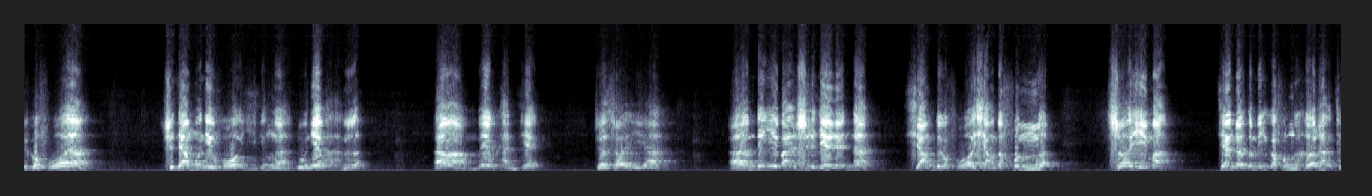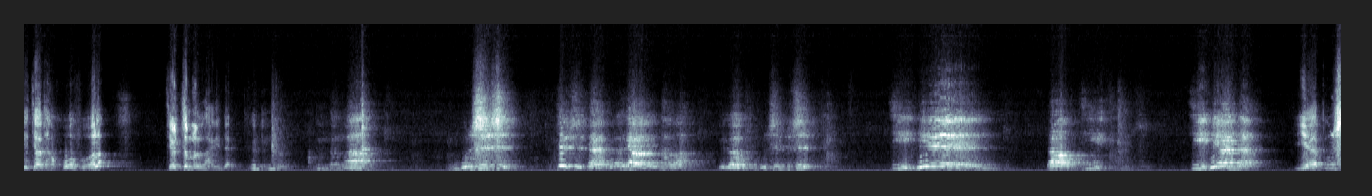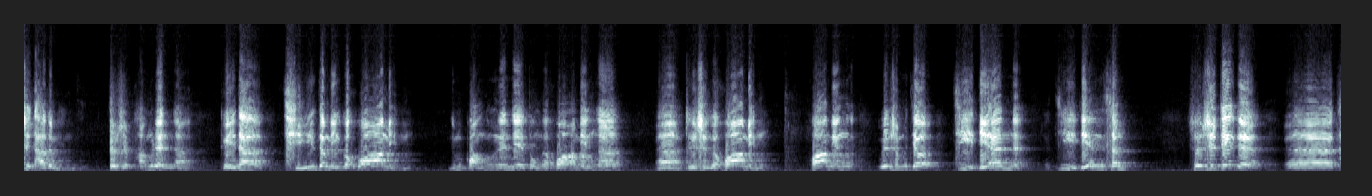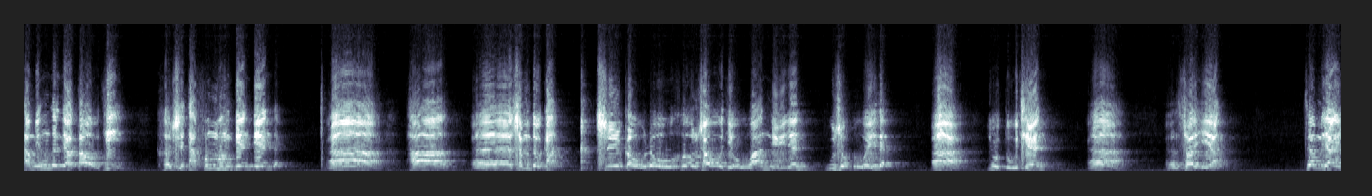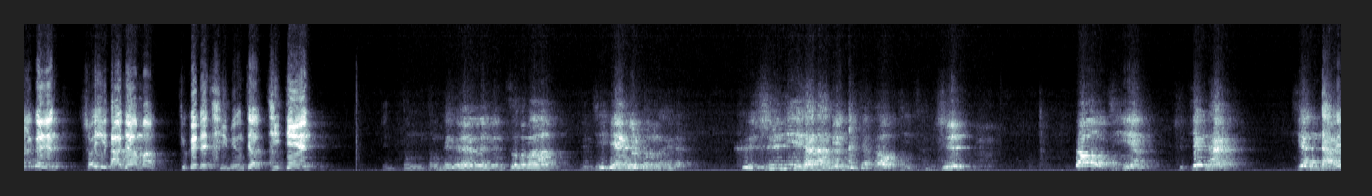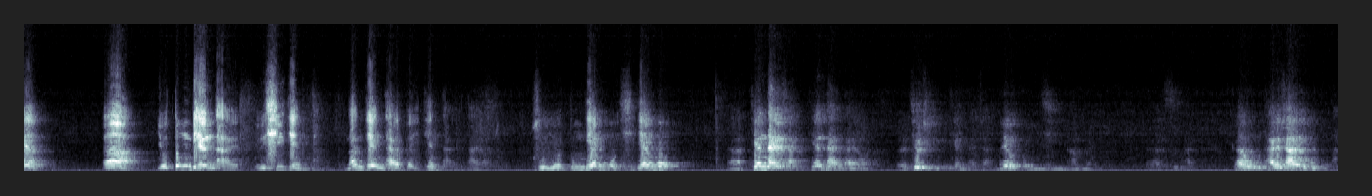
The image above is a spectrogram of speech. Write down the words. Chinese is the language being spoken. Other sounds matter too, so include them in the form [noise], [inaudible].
这个佛呀，释迦牟尼佛已经啊入涅槃了，啊，没有看见，这所以啊，俺们的一般世界人呢，想这个佛想的疯了，所以嘛，见着这么一个疯和尚，就叫他活佛了，就这么来的这个名字，明白吗？五师事，这是在佛教里头啊，这个五师事。济癫道济济癫呢，也不是他的名字，就是旁人呢给他起这么一个花名。你们广东人家懂得花名啊？啊，这是个花名。花名为什么叫济癫呢？济癫僧，说是这个呃，他名字叫道济，可是他疯疯癫癫的啊，他。呃，什么都干，吃狗肉，喝烧酒，玩女人，无所不为的，啊，又赌钱，啊，呃，所以呀、啊，这么样一个人，所以大家嘛，就给他起名叫济癫。懂懂这个名字了吗？济癫就是这么来的。可实际上他名字叫道济禅师。道济呀，是天台，天台呀。啊有东天台，有西天台，南天台、北天台，大家说是有东天目、西天目，啊，天台山，天台山有，呃，就是一个天台山，没有东西南北，呃，四台，跟五台山有五台，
